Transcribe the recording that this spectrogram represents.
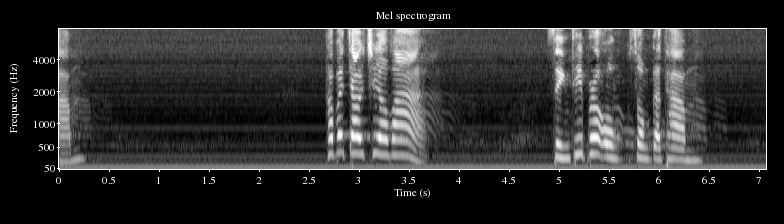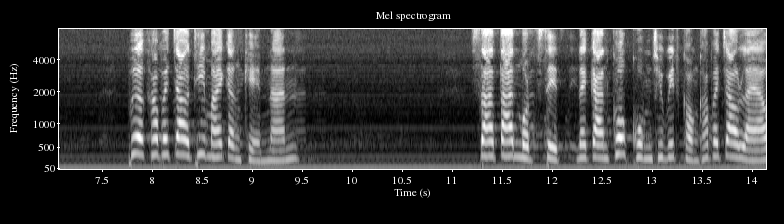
ามข้าพเจ้าเชื่อว่า สิ่งที่พระองค์ทรงกระทำเพื่อข้าพเจ้าที่ไม้กางเขนนั้นซาตานหมดสิทธิ์ในการควบคุมชีวิตของข้าพเจ้าแล้ว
